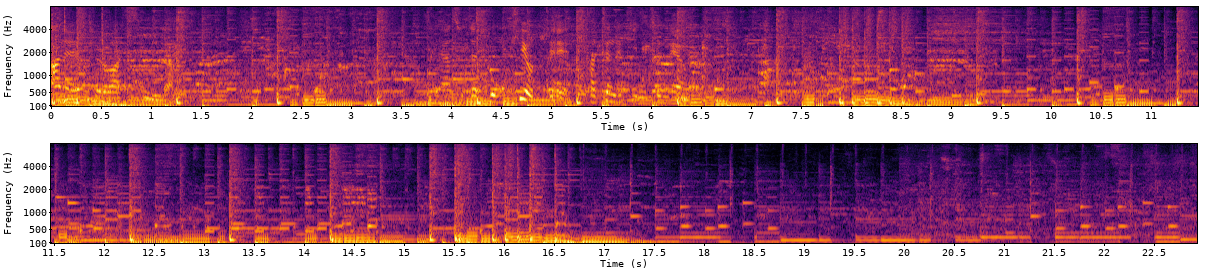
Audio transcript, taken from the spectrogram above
안에 들어왔습니다. 그냥 진짜 동키호텔 같은 느낌이 드네요. 대왕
